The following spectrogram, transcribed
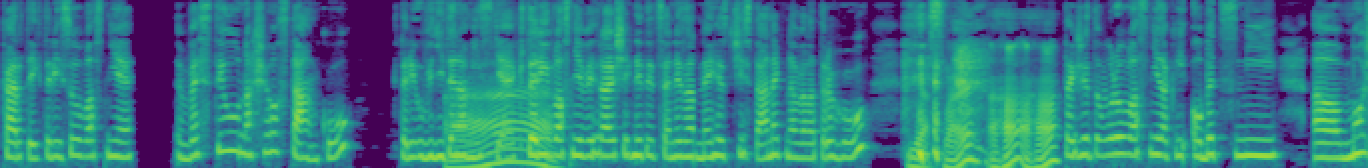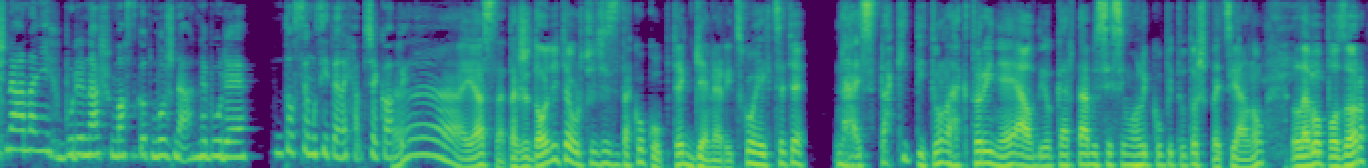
karty, které jsou vlastně ve stylu našeho stánku, který uvidíte na místě, který vlastně vyhraje všechny ty ceny za nejhezčí stánek na veletrhu. Jasné, aha, aha. Takže to budou vlastně takový obecný, uh, možná na nich bude náš maskot, možná nebude, to si musíte nechat překvapit. Á, jasné, takže dojdete určitě si takovou kúpte, generickou, hej, chcete nájsť taký titul, na ktorý nie je audiokarta, aby ste si mohli kúpiť túto špeciálnu, lebo pozor,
